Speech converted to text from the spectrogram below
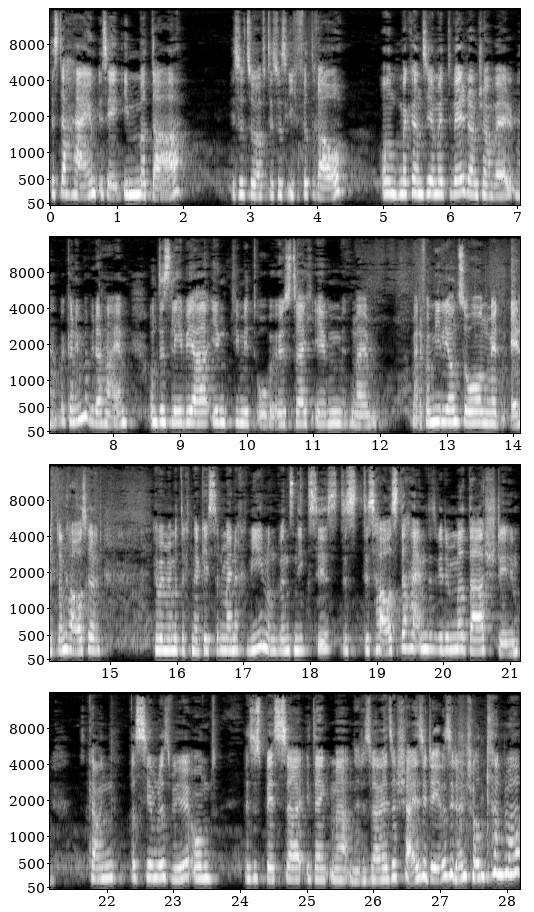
das daheim ist eh immer da. Ist halt so auf das, was ich vertraue. Und man kann sich ja mal die Welt anschauen, weil Ja. man kann immer wieder heim. Und das lebe ja irgendwie mit Oberösterreich eben, mit meinem, meiner Familie und so und mit dem Elternhaushalt. Ich habe mir immer gedacht, na, du mal nach Wien und wenn es nichts ist, das, das Haus daheim, das wird immer dastehen. Kann passieren, was will und es ist besser, ich denk mir, na, das war jetzt eine scheiß Idee, dass ich da in Schottland war,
